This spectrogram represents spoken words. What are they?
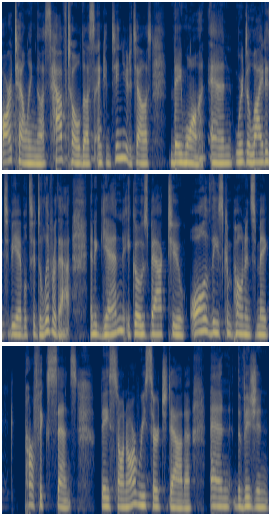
are telling us, have told us, and continue to tell us they want. And we're delighted to be able to deliver that. And again, it goes back to all of these components make perfect sense based on our research data and the vision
